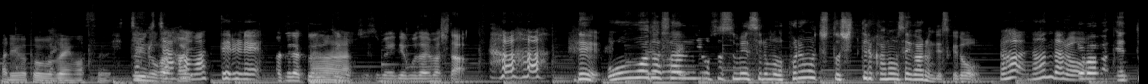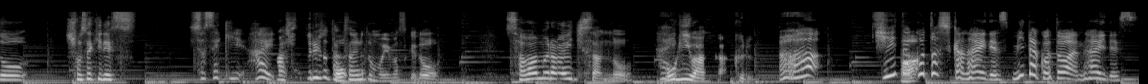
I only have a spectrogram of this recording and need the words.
ありがとうございます。めちゃくちゃハマってるね。武田君のおすすめでございました。で、大和田さんにおすすめするもの、これもちょっと知ってる可能性があるんですけど、あ、なんだろう。これは、えっと、書籍です。書籍。はいま。あ、知ってる人たくさんいると思いますけど、沢村一さんのはいボギワンが来る。あ、聞いたことしかないです。見たことはないです。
